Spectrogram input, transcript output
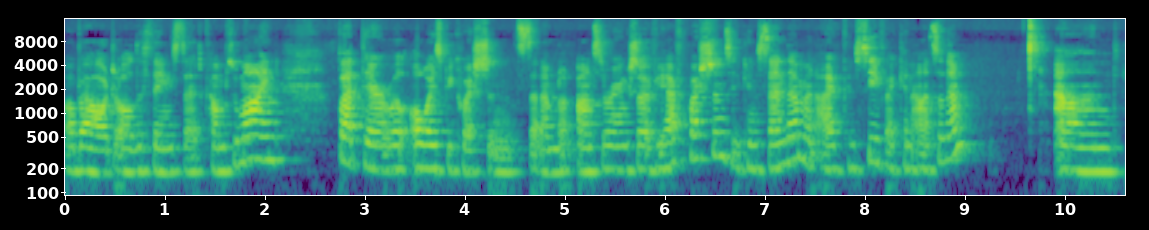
about all the things that come to mind, but there will always be questions that I'm not answering. So if you have questions, you can send them and I can see if I can answer them. And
